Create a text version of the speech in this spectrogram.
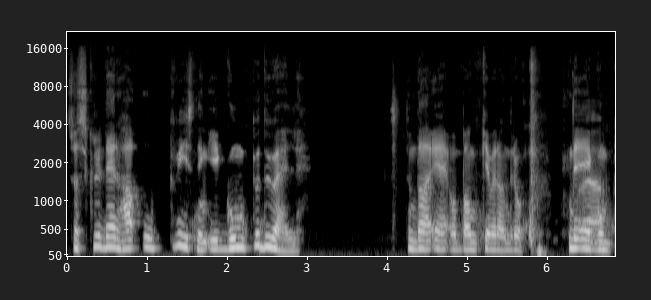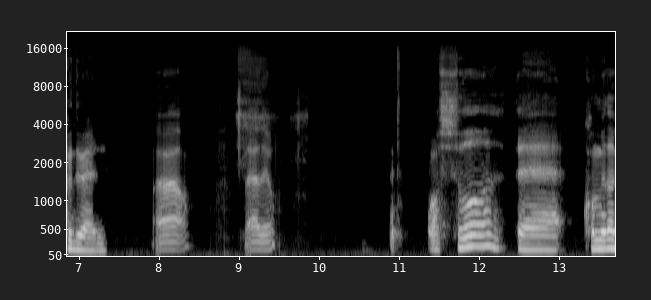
så skulle dere ha oppvisning i gompeduell. Som da er å banke hverandre opp. Det er Ja. gompeduell. Ja, ja. det er det jo. Og så eh, kom jo da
